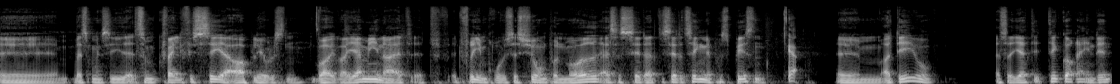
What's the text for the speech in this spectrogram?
øh, hvad skal man sige, som kvalificerer oplevelsen. Hvor, hvor jeg mener, at, at, at fri improvisation på en måde, altså sætter, sætter tingene på spidsen. Ja. Øhm, og det er jo, altså ja, det, det går rent ind.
